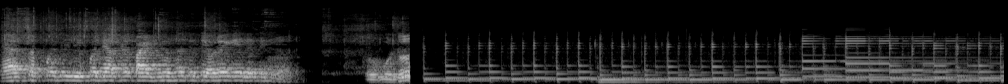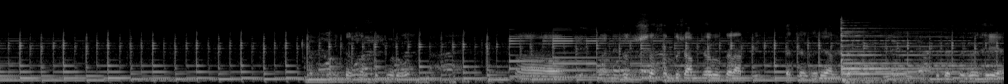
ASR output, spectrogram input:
त्या चप्पली विपदी आपले पाहिजे होते तेवढे गेले तिकडं. अं, आणि तो दुसरा संतोष आमच्यावर होता रात्री. त्याच्या घरी आलं तर त्याचं घर हे आहे.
